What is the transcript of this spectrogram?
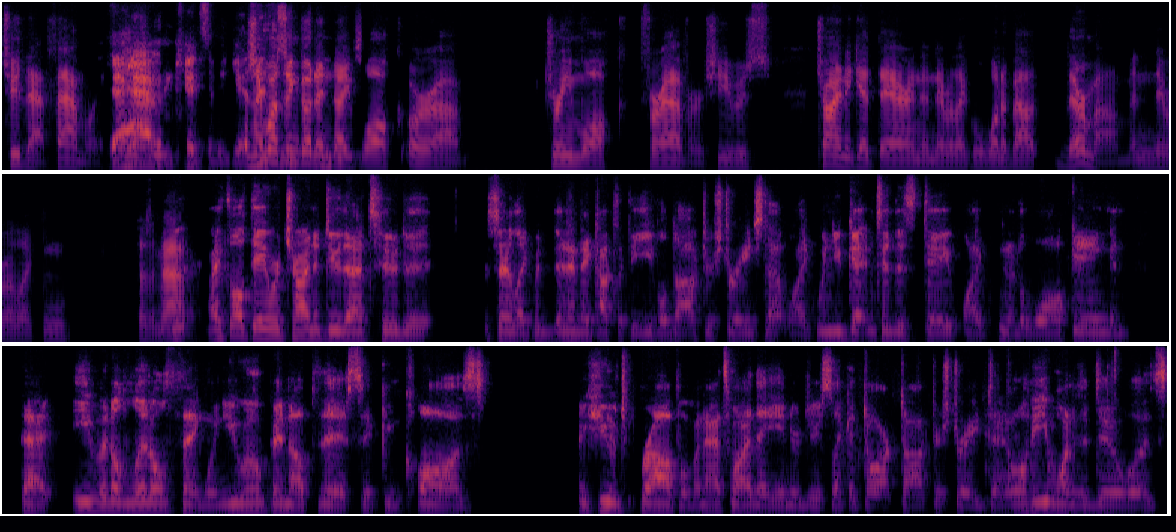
to that family. to have the kids to begin. She I wasn't going to when- night walk or uh, dream walk forever. She was trying to get there, and then they were like, "Well, what about their mom?" And they were like, mm, "Doesn't matter." I thought they were trying to do that too to say like when and then they got to, like the evil Doctor Strange that like when you get into this day like you know the walking and that even a little thing when you open up this it can cause a huge problem and that's why they introduced like a dark Doctor Strange and all he wanted to do was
